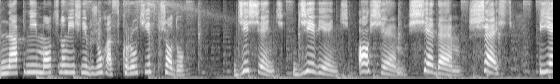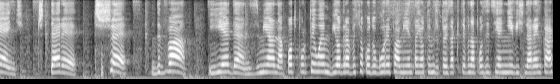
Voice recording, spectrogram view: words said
Napnij mocno mięśnie brzucha, skróć je z przodu. 10, 9, 8, 7, 6, 5, 4, 3, 2, 1. Zmiana. Podpór tyłem, biodra wysoko do góry. Pamiętaj o tym, że to jest aktywna pozycja. Nie wiś na rękach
